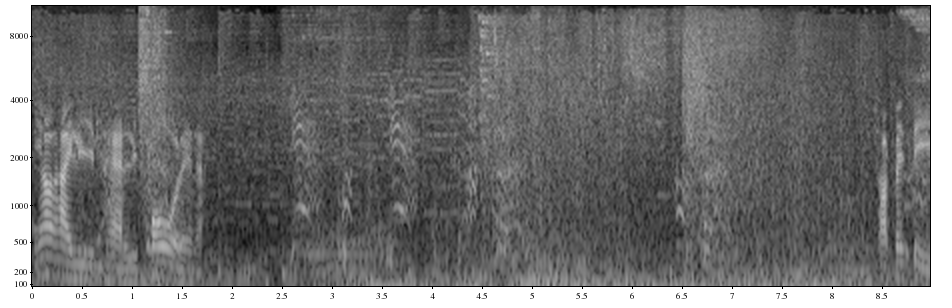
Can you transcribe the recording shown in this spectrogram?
นี่เอาไอรีนแทนลิโป้เลยนะช็อตไปสี่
